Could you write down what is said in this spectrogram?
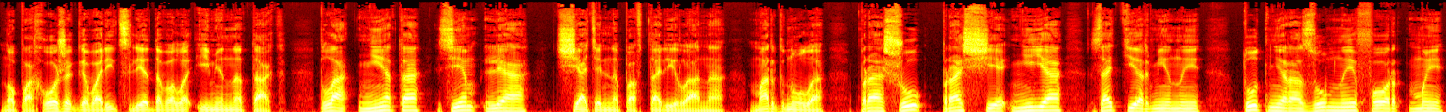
но, похоже, говорить следовало именно так. «Планета Земля», — тщательно повторила она, моргнула. «Прошу прощения за термины. Тут неразумные формы».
